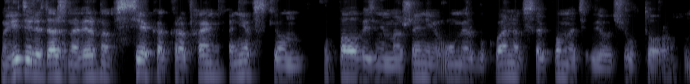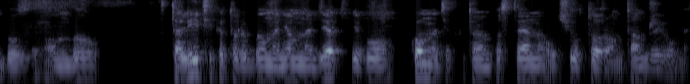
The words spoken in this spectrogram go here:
Мы видели даже, наверное, все, как Рафхайм Каневский, он упал в изнеможение, умер буквально в своей комнате, где учил Тору. Он был, он был в талите, который был на нем надет в его комнате, в которой он постоянно учил Тору. Он там же и умер.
